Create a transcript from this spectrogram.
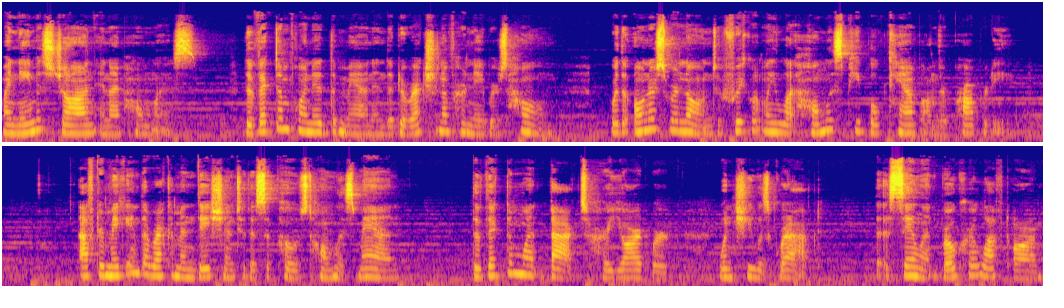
My name is John and I'm homeless. The victim pointed the man in the direction of her neighbor's home where the owners were known to frequently let homeless people camp on their property. After making the recommendation to the supposed homeless man, the victim went back to her yard work when she was grabbed. The assailant broke her left arm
